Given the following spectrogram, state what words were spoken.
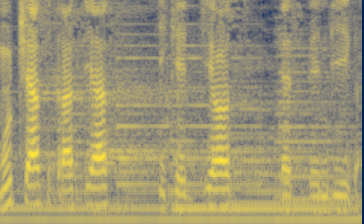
Muchas gracias y que Dios les bendiga.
